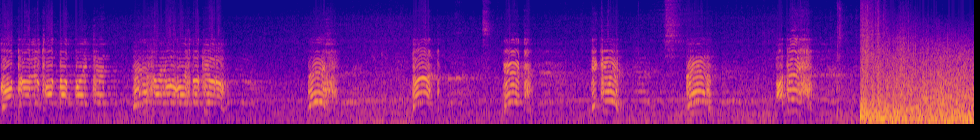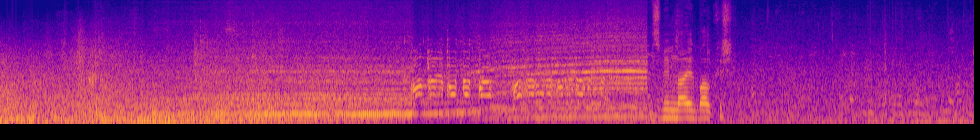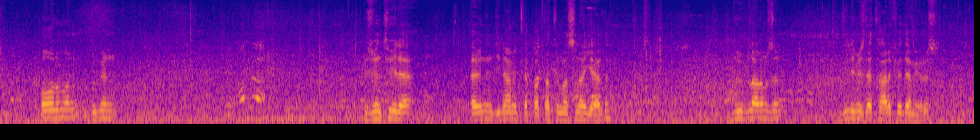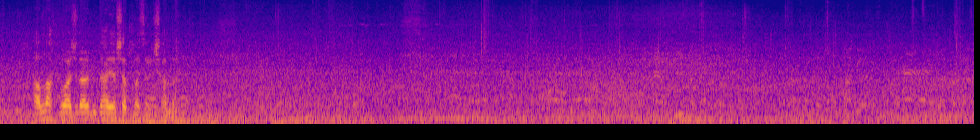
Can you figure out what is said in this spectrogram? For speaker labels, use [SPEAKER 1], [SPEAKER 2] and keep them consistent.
[SPEAKER 1] Kontrollü patlatma için geri sayımı başlatıyorum. 5 4 3 2 1 Ateş! Kontrollü patlatma başarıyla sonuçlandı.
[SPEAKER 2] İsmim Nail Balkış. Oğlumun bugün üzüntüyle evinin dinamitle patlatılmasına geldim. Duygularımızın dilimizle tarif edemiyoruz. Allah bu acıları bir daha yaşatmasın inşallah.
